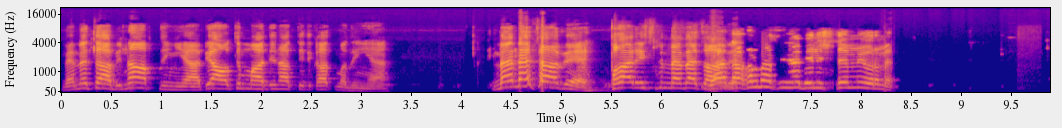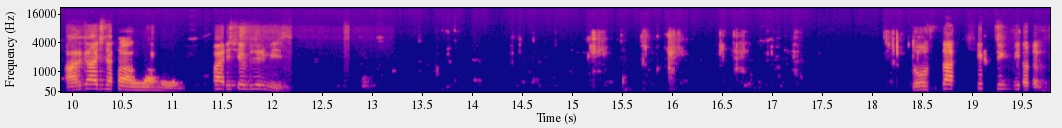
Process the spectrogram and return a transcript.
Mehmet abi ne yaptın ya? Bir altın madeni at dedik atmadın ya. Mehmet abi. Parisli Mehmet Ya abi. takılmasın ya ben istemiyorum ben. Arkadaşlar Allah Allah. paylaşabilir miyiz? Dostlar çift tıklayalım.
